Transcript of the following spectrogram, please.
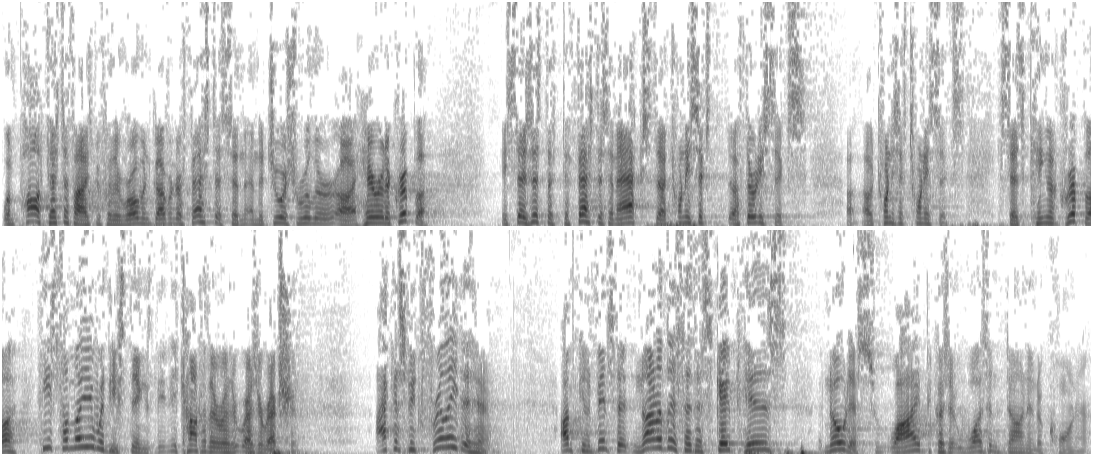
when Paul testifies before the Roman governor Festus and, and the Jewish ruler uh, Herod Agrippa, he says this to, to Festus in Acts uh, 26, uh, 36, uh, 26, 26. He says, King Agrippa, he's familiar with these things, the, the account of the re- resurrection. I can speak freely to him. I'm convinced that none of this has escaped his notice. Why? Because it wasn't done in a corner.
